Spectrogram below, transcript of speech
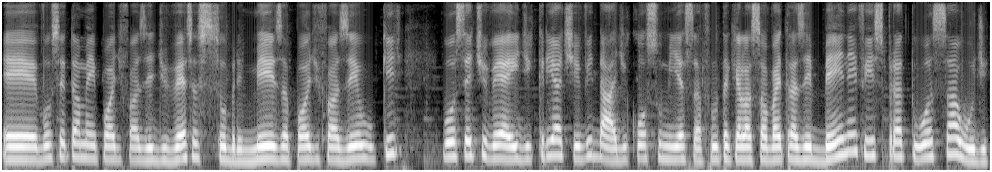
É, você também pode fazer diversas sobremesas, pode fazer o que você tiver aí de criatividade consumir essa fruta que ela só vai trazer benefícios para a tua saúde.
